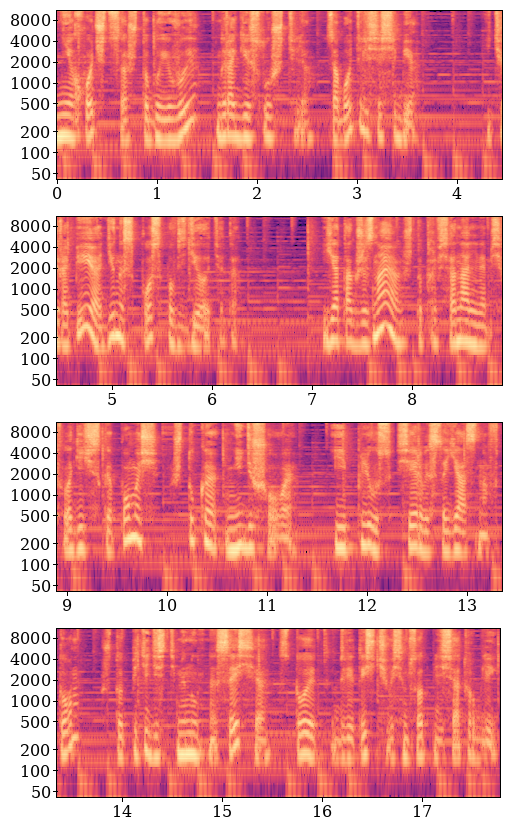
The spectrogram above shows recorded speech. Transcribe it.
Мне хочется, чтобы и вы, дорогие слушатели, заботились о себе. И терапия – один из способов сделать это. Я также знаю, что профессиональная психологическая помощь – штука не дешевая. И плюс сервиса ясно в том, что 50-минутная сессия стоит 2850 рублей,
